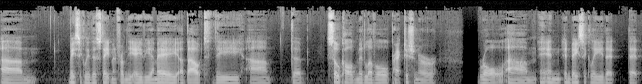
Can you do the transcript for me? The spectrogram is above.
um, basically this statement from the AVMA about the um, the so-called mid-level practitioner role, um, and and basically that that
